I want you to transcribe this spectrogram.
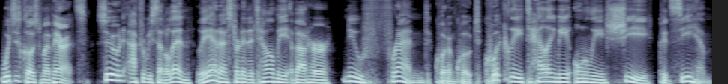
which is close to my parents. Soon after we settled in, Leanna started to tell me about her new friend, quote unquote, quickly telling me only she could see him.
